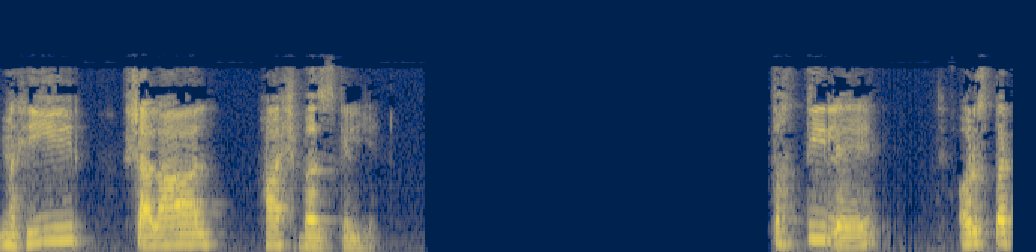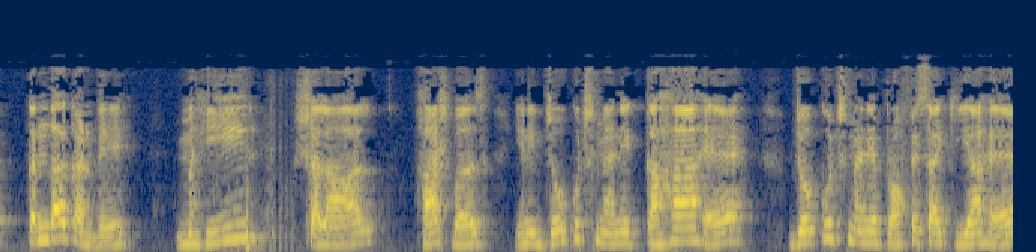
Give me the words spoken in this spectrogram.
مہیر شالال ہاش بز کے لیے۔ تختی لے اور اس پر کندہ کر دے مہیر شلال خاشبز یعنی جو کچھ میں نے کہا ہے، جو کچھ میں نے پروفیسر کیا ہے،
